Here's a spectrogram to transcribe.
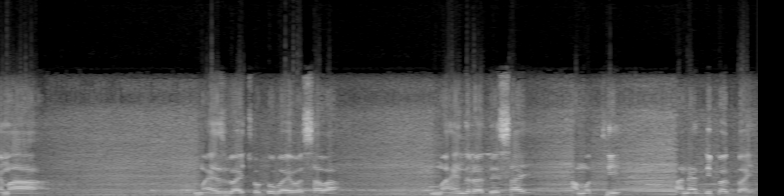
એમાં મહેશભાઈ છોટુભાઈ વસાવા, મહેન્દ્ર દેસાઈ આમોદથી અને દીપકભાઈ.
